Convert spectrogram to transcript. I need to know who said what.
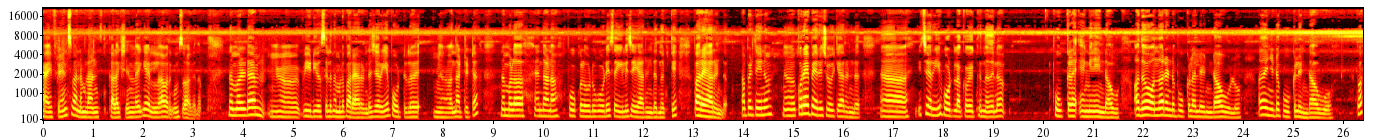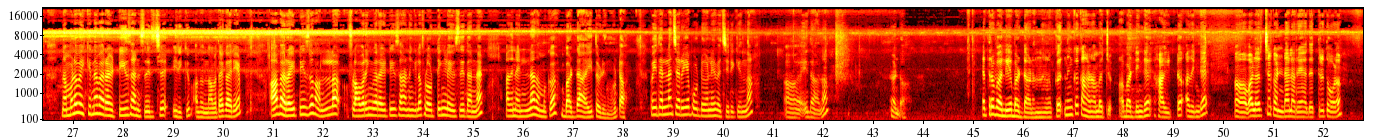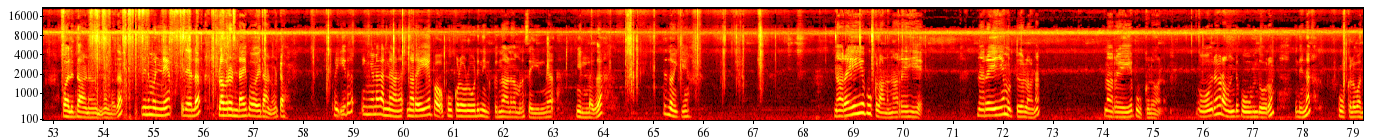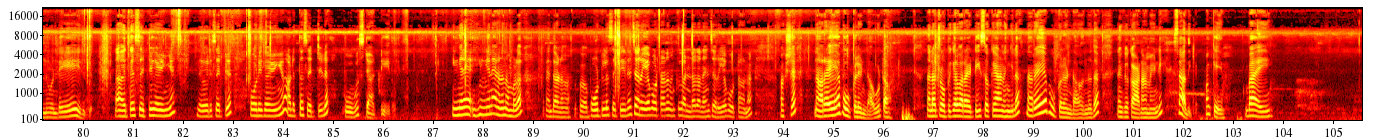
Speaker 1: Hi friends വന്നംലാൻ കളക്ഷനിലേക്ക് എല്ലാവർക്കും സ്വാഗതം. നമ്മളുടെ വീഡിയോസിൽ നമ്മൾ പറയാറുണ്ട് ചെറിയ പോട്ടിൽ നട്ടിട്ട് നമ്മൾ എന്താണ് പൂക്കളോടുകൂടി സെയിൽ ചെയ്യാറുണ്ടെന്നൊക്കെ പറയാറുണ്ട്. അപ്പോഴത്തേനും കുറേ പേര് ചോദിക്കാറുണ്ട് ഈ ചെറിയ പോട്ടിലൊക്കെ വെക്കുന്നതിൽ പൂക്കൾ എങ്ങനെ ഉണ്ടാവും? അത് ഒന്നോ രണ്ടോ പൂക്കളല്ലേ ഉണ്ടാവുള്ളൂ? അത് കഴിഞ്ഞിട്ട് പൂക്കൾ ഉണ്ടാവുമോ അപ്പോൾ നമ്മൾ വയ്ക്കുന്ന വെറൈറ്റീസ് അനുസരിച്ച് ഇരിക്കും. അതൊന്നാമത്തെ കാര്യം. ആ വെറൈറ്റീസ് നല്ല ഫ്ലവറിങ് വെറൈറ്റീസ് ആണെങ്കിൽ ഫ്ലോട്ടിങ് ലീവ്സിൽ തന്നെ അതിനെല്ലാം നമുക്ക് ബഡായി തുടങ്ങും കേട്ടോ. അപ്പോൾ ഇതെല്ലാം ചെറിയ പോട്ടുകളിൽ വെച്ചിരിക്കുന്ന ഇതാണ്. കണ്ടോ? എത്ര വലിയ ബഡാണെന്ന് നിങ്ങൾക്ക് നിങ്ങൾക്ക് കാണാൻ പറ്റും. ആ ബഡിന്റെ ഹൈറ്റ് അതിന്റെ വളർച്ച കണ്ടാൽ അറിയാം അത് എത്രത്തോളം വലുതാണ് എന്നുള്ളത് ഇതിന് മുന്നേ ഇതിൽ ഫ്ലവർ ഉണ്ടായി പോയതാണ് കേട്ടോ. അപ്പോൾ ഇത് ഇങ്ങനെ തന്നെയാണ്. നിറയെ പൂക്കളോടുകൂടി നിൽക്കുന്നതാണ് നമ്മൾ സെയിലിന് ഉള്ളത് ഇത് നോക്കിയേ. നിറയെ പൂക്കളാണ് നിറയെ. നിറയെ മുട്ടുകളാണ്. നിറയെ പൂക്കളുമാണ്. ഓരോ റൗണ്ട് പോകും തോറും ഇതിന് പൂക്കൾ വന്നുകൊണ്ടേയിരിക്കും. ആദ്യത്തെ സെറ്റ് കഴിഞ്ഞ് ഒരു സെറ്റ് ഓടിക്കഴിഞ്ഞു. അടുത്ത സെറ്റിൽ പൂവ് സ്റ്റാർട്ട് ചെയ്തു. ഇങ്ങനെ ഇങ്ങനെയാണ് നമ്മൾ എന്താണ് പോട്ടിൽ സെറ്റ് ചെയ്ത ചെറിയ പോട്ടാണ് നിങ്ങൾക്ക് കണ്ടത്. അതായത് ചെറിയ പോട്ടാണ് പക്ഷെ നിറയെ പൂക്കളുണ്ടാവും കേട്ടോ. നല്ല ട്രോപ്പിക്കൽ വെറൈറ്റീസ് ഒക്കെ ആണെങ്കിൽ നിറയെ പൂക്കൾ ഉണ്ടാവുന്നത് നിങ്ങൾക്ക് കാണാൻ വേണ്ടി സാധിക്കും. Okay bye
